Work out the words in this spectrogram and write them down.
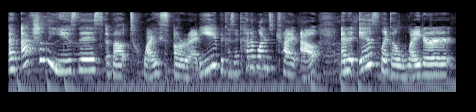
I've actually used this about twice already because I kind of wanted to try it out, and it is like a lighter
